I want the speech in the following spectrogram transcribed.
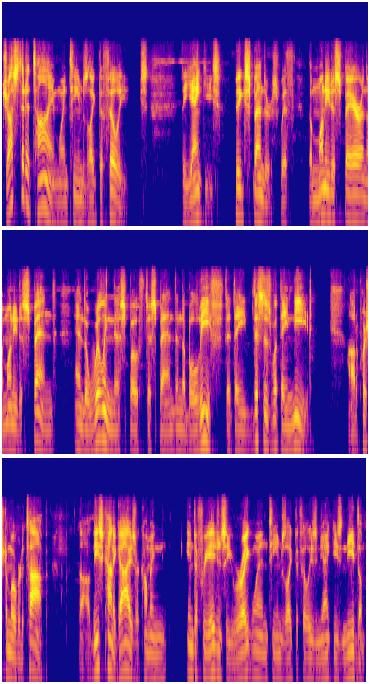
Just at a time when teams like the Phillies, the Yankees, big spenders with the money to spare and the money to spend and the willingness both to spend and the belief that they this is what they need uh, to push them over the top. Uh, these kind of guys are coming into free agency right when teams like the Phillies and Yankees need them.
